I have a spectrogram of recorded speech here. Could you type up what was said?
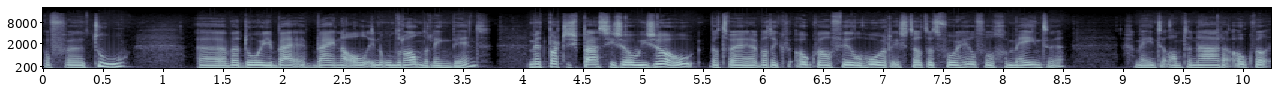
of uh, toe, uh, waardoor je bij, bijna al in onderhandeling bent. Met participatie sowieso, wat, wij, wat ik ook wel veel hoor, is dat het voor heel veel gemeenten, gemeenteambtenaren, ook wel,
